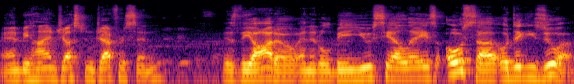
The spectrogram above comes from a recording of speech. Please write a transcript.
And behind Justin Jefferson is the auto, and it'll be UCLA's Osa Odighizuwa.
